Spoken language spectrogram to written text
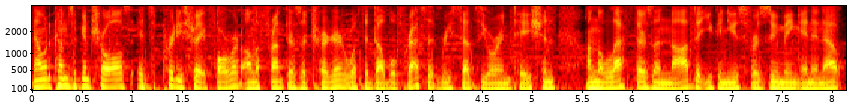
Now when it comes to controls, it's pretty straightforward. On the front, there's a trigger with a double press. It resets the orientation. On the left, there's a knob that you can use for zooming in and out.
